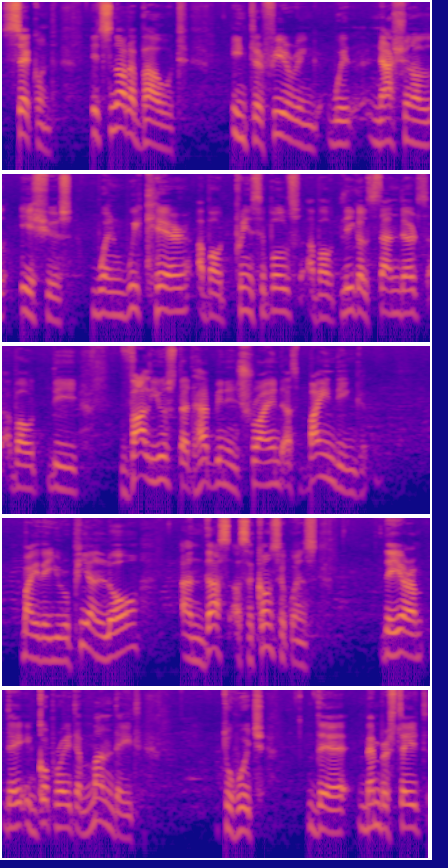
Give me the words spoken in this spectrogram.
Second, it's not about interfering with national issues when we care about principles, about legal standards, about the values that have been enshrined as binding by the European law, and thus, as a consequence, they, are, they incorporate a mandate to which the member, state,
